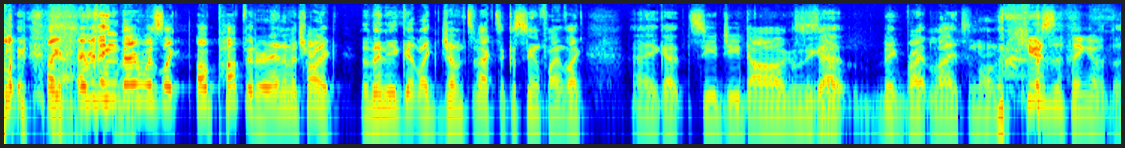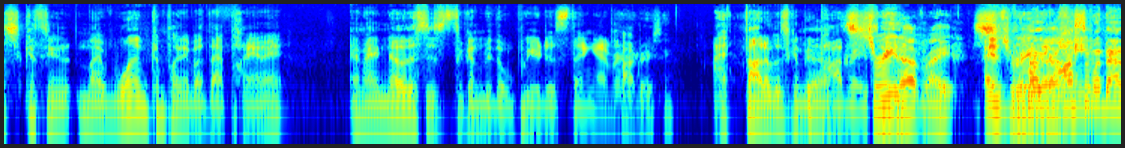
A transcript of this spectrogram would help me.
like, like everything there was like a puppet or an animatronic. And then you get like jumped back to Casino Planet, like uh, you got CG dogs, you So- got big bright lights and all that. Here's the thing about this casino. My one complaint about that planet, and I know this is going to be the weirdest thing ever. Pod racing. I thought it was going to be Yeah, pod racing. Straight up, right? And Straight How up. on. awesome would that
